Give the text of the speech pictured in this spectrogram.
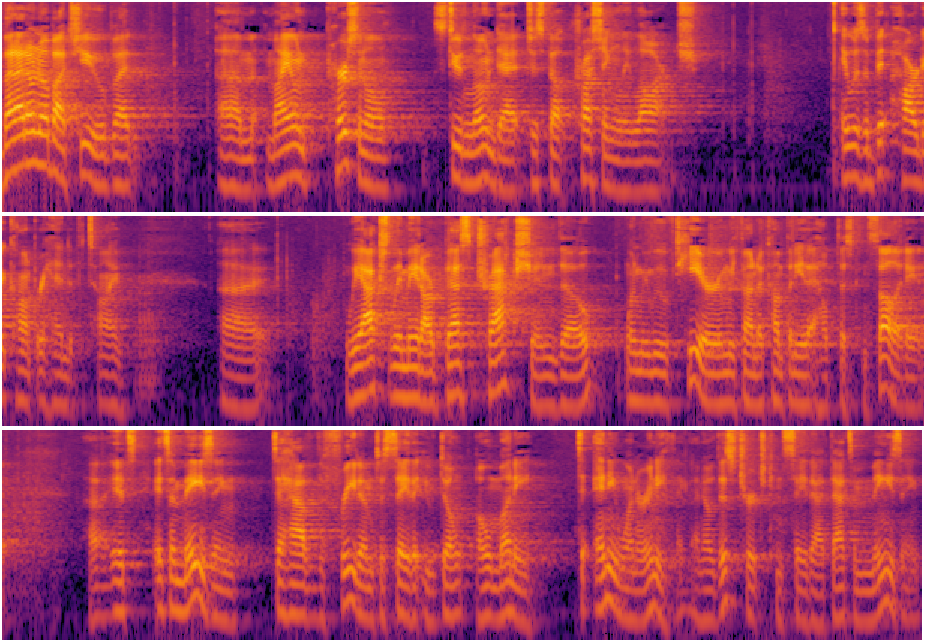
but i don't know about you but um, my own personal student loan debt just felt crushingly large. It was a bit hard to comprehend at the time. Uh, we actually made our best traction, though, when we moved here and we found a company that helped us consolidate it. Uh, it's, it's amazing to have the freedom to say that you don't owe money to anyone or anything. I know this church can say that. That's amazing.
